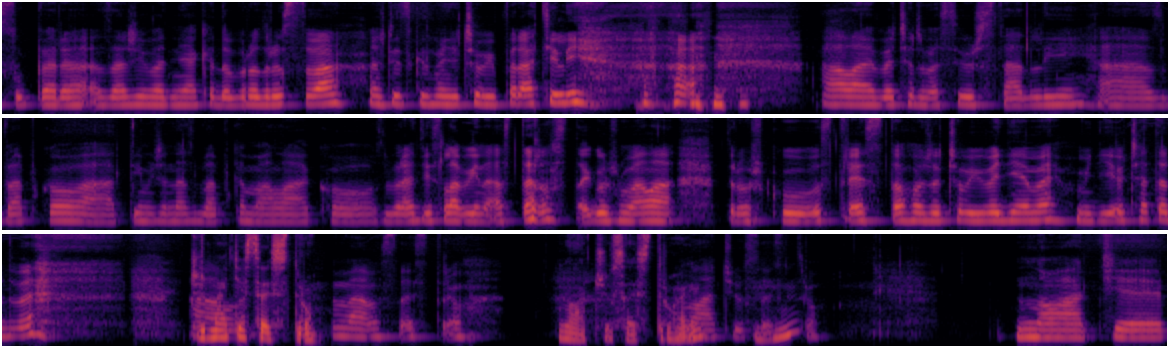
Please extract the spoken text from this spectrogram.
super zažívať nejaké dobrodružstva. Vždycky sme niečo vypratili. Ale večer sme si už sadli a s babkou a tým, že nás babka mala ako z Bratislavy na starost, tak už mala trošku stres z toho, že čo vyvedieme, my dievčata dve. Čiže máte sestru? Mám sestru. Mladšiu sestru, hej? Mladšiu mm-hmm. sestru. No a tie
